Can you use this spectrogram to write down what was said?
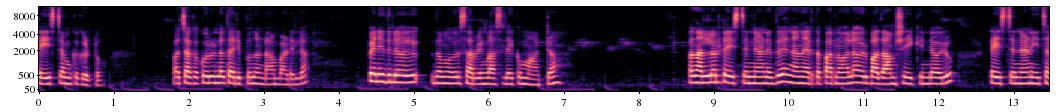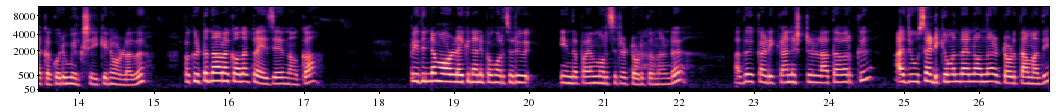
ടേസ്റ്റ് നമുക്ക് കിട്ടൂ. അപ്പോൾ ചക്കക്കുരുവിന്റെ തരിപ്പൊന്നും ഉണ്ടാകാൻ പാടില്ല. പിന്നെ ഇതിൽ ഇത് നമുക്കൊരു സർവിങ് ഗ്ലാസ്സിലേക്ക് മാറ്റാം. അപ്പോൾ നല്ലൊരു ടേസ്റ്റ് തന്നെയാണിത് ഞാൻ നേരത്തെ പറഞ്ഞ പോലെ ഒരു ബദാം ഷേക്കിന്റെ ഒരു ടേസ്റ്റ് തന്നെയാണ് ഈ ചക്കക്കുരു മിൽക്ക് ഷേക്കിനും ഉള്ളത്. അപ്പോൾ കിട്ടുന്നവരൊക്കെ ഒന്ന് ട്രൈ ചെയ്ത് നോക്കുക അപ്പോൾ ഇതിന്റെ മുകളിലേക്ക് ഞാനിപ്പോൾ കുറച്ചൊരു ഈന്തപ്പഴം മുറിച്ചിട്ട് ഇട്ട് കൊടുക്കുന്നുണ്ട്. അത് കടിക്കാൻ ഇഷ്ടമില്ലാത്തവർക്ക് ആ ജ്യൂസ് അടിക്കുമ്പം തന്നെ ഒന്ന് ഇട്ട് കൊടുത്താൽ മതി.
